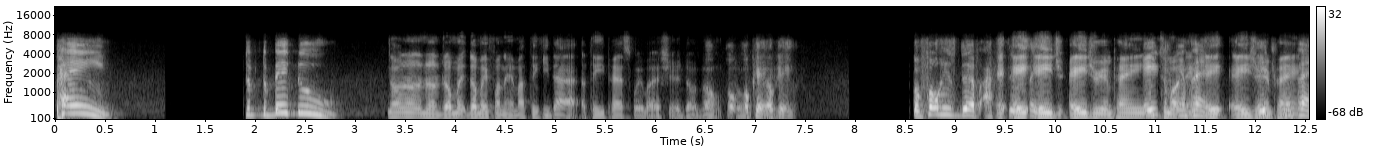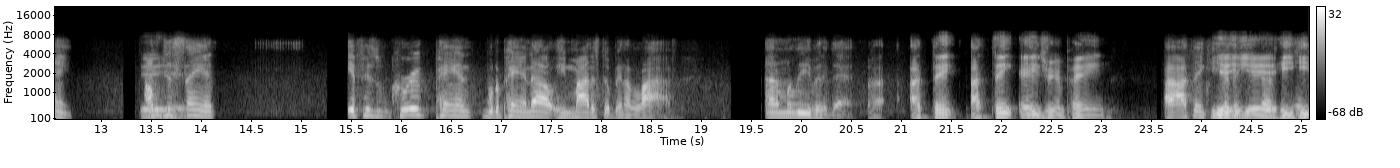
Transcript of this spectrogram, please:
Payne. The, the big dude. No, no, no. Don't make don't make fun of him. I think he died. I think he passed away last year. Don't don't. Oh, don't- okay, okay. Before his death, I can still A- say Adri- Adreian Payne. Adreian Payne. Adreian Adreian Payne. Payne. Yeah, I'm just saying, if his career pan would have panned out, he might have still been alive. And I'm gonna leave it at that. I think I think Adreian Payne. I, I think he, Yeah, I think yeah, he he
